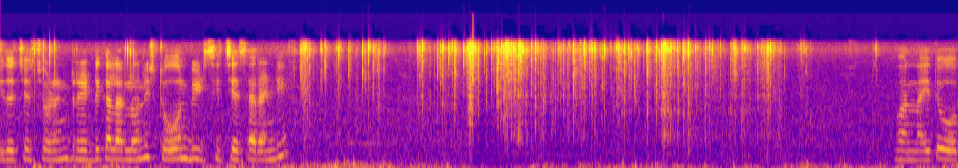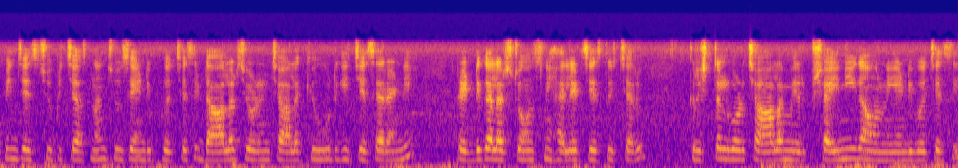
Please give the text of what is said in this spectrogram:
ఇది వచ్చేసి చూడండి రెడ్ కలర్లోని స్టోన్ బీడ్స్ ఇచ్చేసారండి వన్ అయితే ఓపెన్ చేసి చూపించేస్తున్నాను. చూసేయండి. ఇప్పుడు వచ్చేసి డాలర్ చూడండి. చాలా క్యూట్గా ఇచ్చేసారండి. రెడ్ కలర్ స్టోన్స్ని హైలైట్ చేస్తూ ఇచ్చారు. క్రిస్టల్ కూడా చాలా మెరుపు షైనీగా ఉన్నాయండి ఇవి వచ్చేసి.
